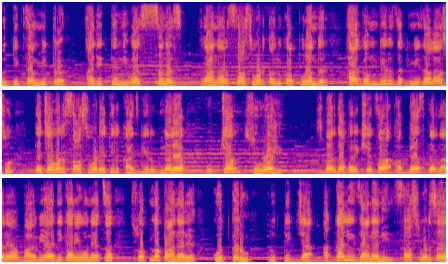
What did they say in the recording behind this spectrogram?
ऋतिकचा मित्र आदित्य निवास सनस राहणार सासवड तालुका पुरंदर हा गंभीर जखमी झाला असून त्याच्यावर सासवड येथील खाजगी रुग्णालयात उपचार सुरू आहेत. स्पर्धा परीक्षेचा अभ्यास करणाऱ्या भावी अधिकारी होण्याचं स्वप्न पाहणाऱ्या होतकरू ऋत्विकच्या अकाली जाण्याने सासवडसह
